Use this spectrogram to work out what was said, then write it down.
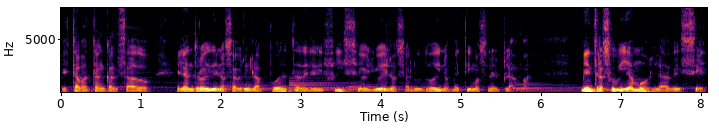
Estaba tan cansado, el androide nos abrió la puerta del edificio, Yuelo saludó y nos metimos en el plasma. Mientras subíamos la BC,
